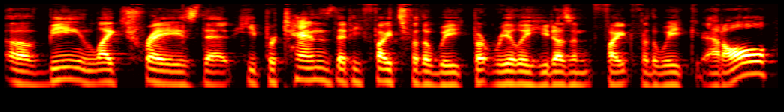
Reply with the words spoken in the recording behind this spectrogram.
of being like Treize, that he pretends that he fights for the weak, but really he doesn't fight for the weak at all.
